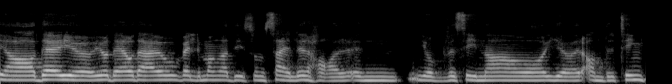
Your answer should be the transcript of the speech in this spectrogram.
Ja, det gjør jo det. Og det er jo veldig mange av de som seiler, har en jobb ved siden av og gjør andre ting.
